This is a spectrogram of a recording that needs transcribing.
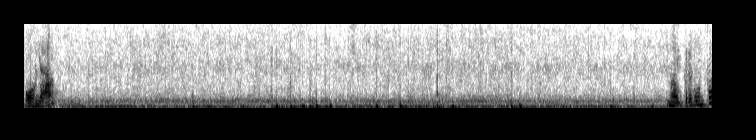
Hola. ¿No hay preguntas?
